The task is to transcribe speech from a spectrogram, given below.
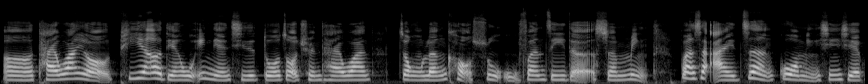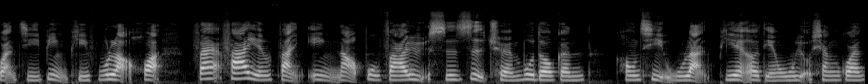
呃，台湾有 PM 二点五，一年其实夺走全台湾总人口数五分之一的生命，不管是癌症、过敏、心血管疾病、皮肤老化、发发炎反应、脑部发育、失智，全部都跟。空气污染 PM 二点五有相关，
